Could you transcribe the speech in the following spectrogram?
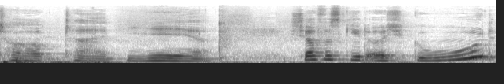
Talk Time. Yeah. Ich hoffe, es geht euch gut.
